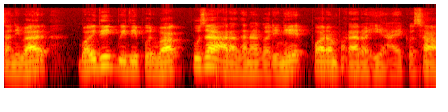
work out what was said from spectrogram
शनिबार वैदिक विधिपूर्वक पूजा आराधना गरिने परम्परा रहिआएको छ।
